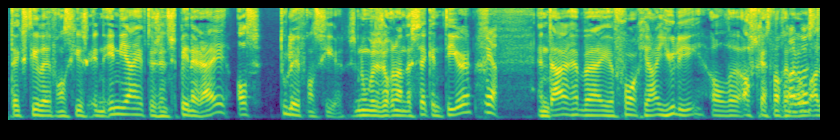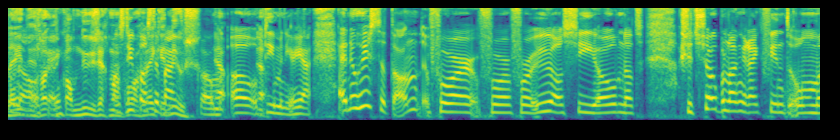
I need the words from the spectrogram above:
textielleveranciers in India heeft dus een spinnerij als toeleverancier. Dus noemen we de zogenaamde second tier. Ja. En daar hebben wij vorig jaar, juli, al afscheid van genomen. Oh, Alleen al, okay. kwam nu zeg maar vorige week in het nieuws. Ja. Oh, op die manier, ja. En hoe is dat dan voor, voor, voor u als CEO? Omdat als je het zo belangrijk vindt om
